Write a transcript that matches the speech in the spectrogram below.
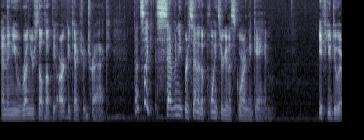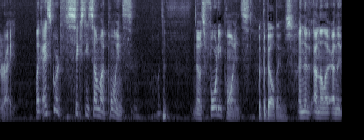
and then you run yourself up the architecture track, that's like seventy percent of the points you're going to score in the game, if you do it right. Like I scored sixty some odd points. What's it? No, it's forty points With the buildings. and the on the on the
